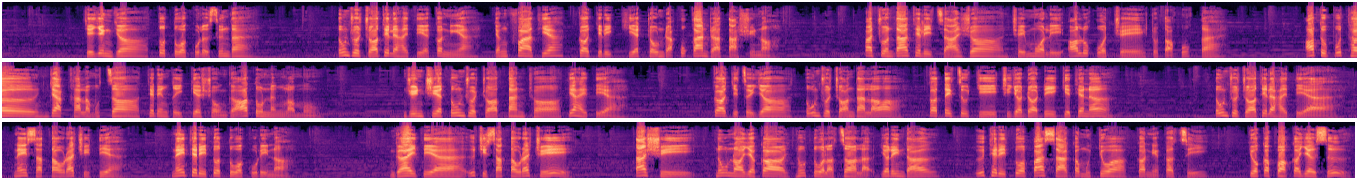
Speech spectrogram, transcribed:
Chỉ dân do tô tua của lời xương ta. Tung cho cho thì là hai tía con nia chẳng pha thía, có chỉ lý kia trôn ra quốc can ra ta xin nó. Và chuẩn ta thì lý trả do chơi mua lý ở lúc của chế cho tỏ quốc ca ở tụ bút thơ chắc khá là một do thế nên người kia sống cái ở tụ nâng là mù duyên chia tung cho chó tan cho thế hai tìa có chỉ tự do tung cho chó ta lo có tê chú chỉ chỉ do đỏ đi kia thế nữa tung cho chó thì là hai tìa nay sát tàu đã chỉ tìa nay thế đi tua tua cũ đi nọ gai thì à, ước chỉ sát tàu đã chế ta chỉ nô nọ giờ có nô tua là cho là do lên đó. Ước thế thì tua ba xa có một chua có nè có gì chua có bò có giờ sư.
